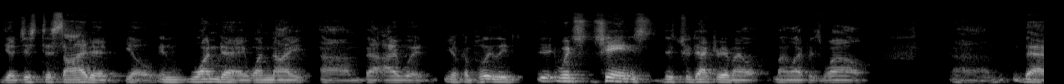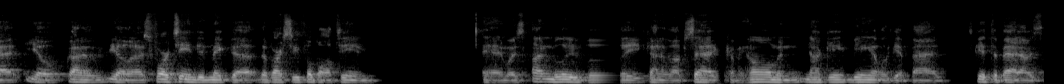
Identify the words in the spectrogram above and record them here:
you know, just decided, you know, in one day, one night, um, that I would, you know, completely, which changed the trajectory of my my life as well. Um, that you know, kind of, you know, when I was 14, didn't make the the varsity football team, and was unbelievably kind of upset coming home and not getting, being able to get bed, get to bed. I was,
